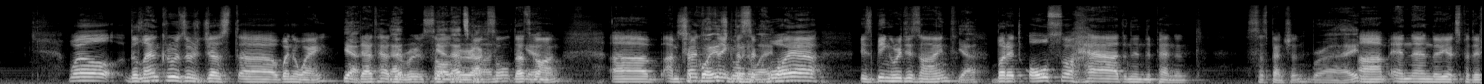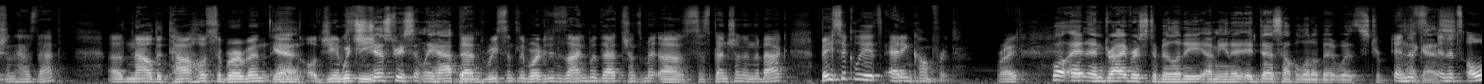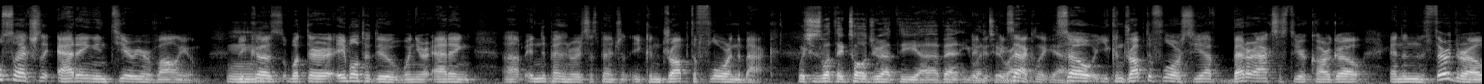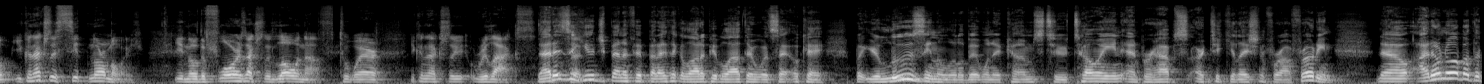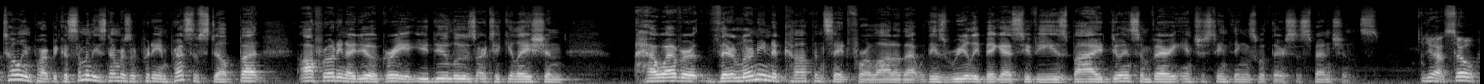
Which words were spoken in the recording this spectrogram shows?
Well, the Land Cruiser just uh, went away. Yeah, that had that- rear, yeah, solid that's rear gone. axle. That's Yeah. gone. Uh, I'm trying to think. The going away. Sequoia is being redesigned. Yeah. but it also had an independent suspension. Right. Um, and then the Expedition has that. Uh, now the Tahoe Suburban Yeah, and GMC which just recently happened. that recently were designed with that transmi- uh, suspension in the back. Basically, it's adding comfort, right? well, and, and driver stability. I mean, it, it does help a little bit with, str- and I it's, guess. and it's also actually adding interior volume Mm-hmm. because what they're able to do when you're adding um, independent rear suspension, you can drop the floor in the back. Which is what they told you at the uh, event you went to. right? exactly. Yeah. So you can drop the floor, so you have better access to your cargo, and in the third row, you can actually sit normally. You know, the floor is actually low enough to where you can actually relax. That is a huge benefit, but I think a lot of people out there would say, okay, but you're losing a little bit when it comes to towing and perhaps articulation for off roading. Now, I don't know about the towing part because some of these numbers are pretty impressive still, but off roading, I do agree, you do lose articulation. However, they're learning to compensate for a lot of that with these really big SUVs by doing some very interesting things with their suspensions. Yeah. So,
